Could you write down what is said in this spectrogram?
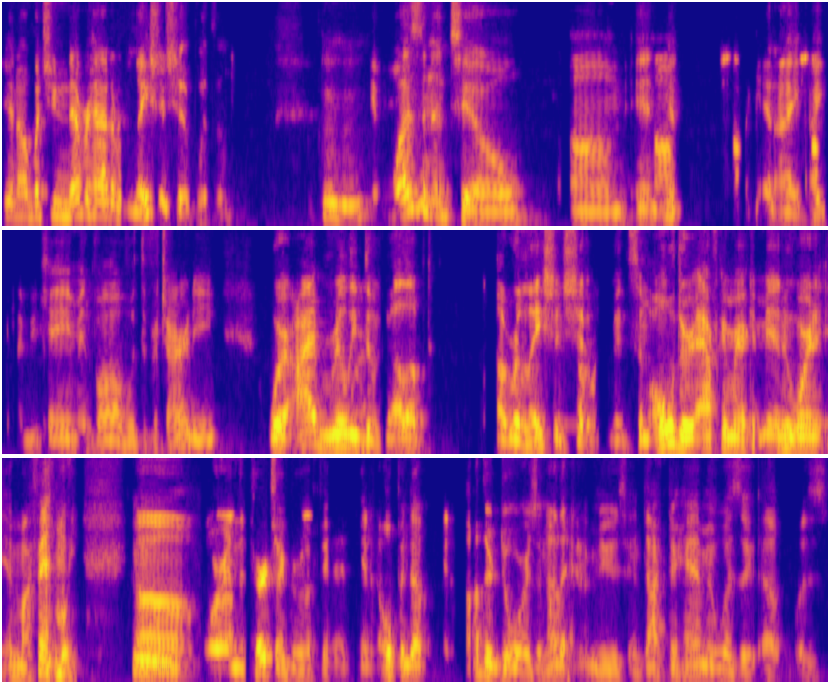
you know but you never had a relationship with them mm-hmm. it wasn't until um and you know, again I, I i became involved with the fraternity where i really developed a relationship with some older African American men who weren't in my family mm. um, or in the church I grew up in, and opened up other doors and other avenues. And Dr. Hammond was a uh, was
